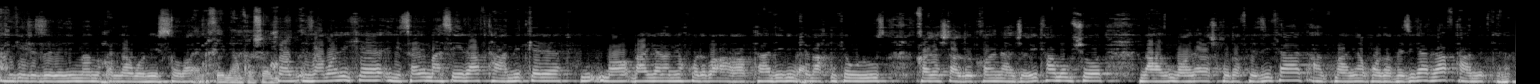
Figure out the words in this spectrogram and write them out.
اگه اجازه بدین من می‌خوام مورد صحبت بله، خیلی خب زمانی که عیسی مسیح رفت تعمید گرفت ما برگردم یه خورده با عقب دیدیم که بله. وقتی که اون روز کارش در دکان نجاری تموم شد و از مادرش خدافزی کرد از مریم خدافزی کرد رفت تعمید گرفت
